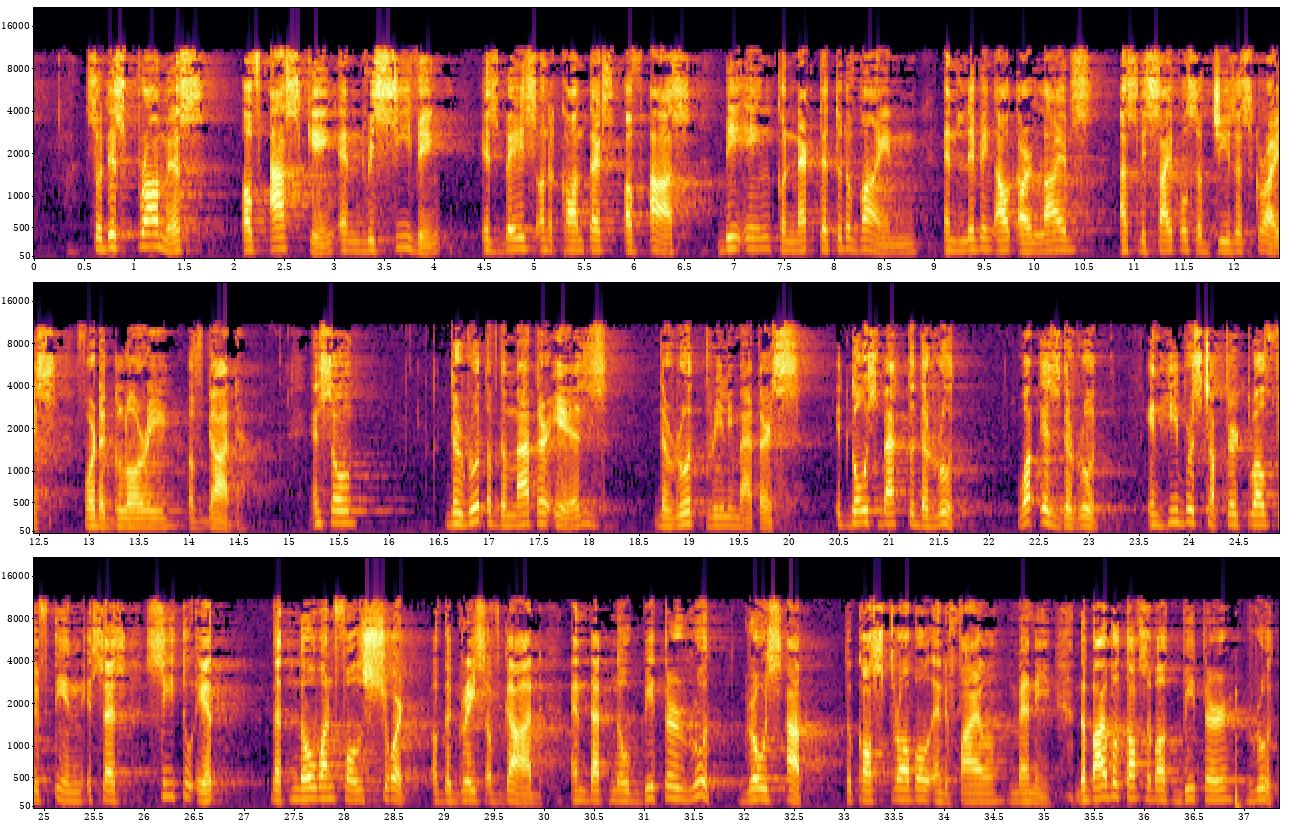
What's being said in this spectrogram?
So this promise of asking and receiving is based on the context of us being connected to the vine and living out our lives as disciples of Jesus Christ for the glory of God. And so, the root of the matter is, the root really matters. It goes back to the root. What is the root? In Hebrews chapter 12, 15, it says, see to it that no one falls short of the grace of God and that no bitter root grows up to cause trouble and defile many. The Bible talks about bitter root.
